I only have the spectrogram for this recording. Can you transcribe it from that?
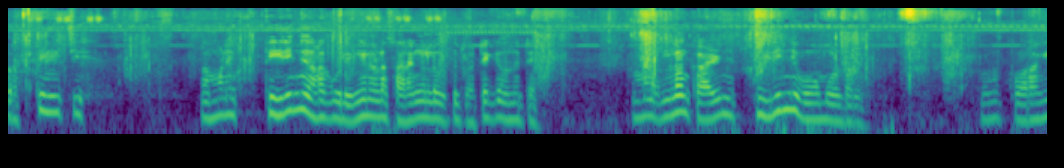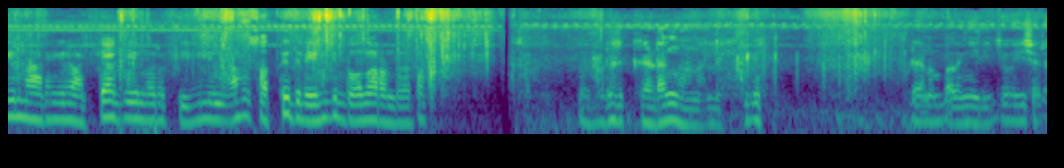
പ്രത്യേകിച്ച് നമ്മളെ തിരിഞ്ഞ് നടക്കൂല. ഇങ്ങനെയുള്ള സ്ഥലങ്ങളിൽ വെച്ചിട്ട് ഒറ്റയ്ക്ക് വന്നിട്ട് നമ്മളെല്ലാം കഴിഞ്ഞ് തിരിഞ്ഞ് പോകുമ്പോൾ ഉണ്ടല്ലോ. പുറകിൽ നിന്ന് ആരെങ്കിലും അറ്റാക്ക് ചെയ്യുന്ന ഒരു ഫീലിംഗ് അത് സത്യത്തിൽ എനിക്കും തോന്നാറുണ്ട് കേട്ടോ. ഇവിടെ ഒരു കിടങ്ങാണല്ലേ? ഇവിടെയാണ് പതുങ്ങിയിരിക്കുമോ ഈശ്വര.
